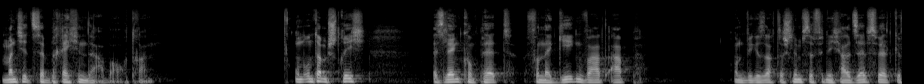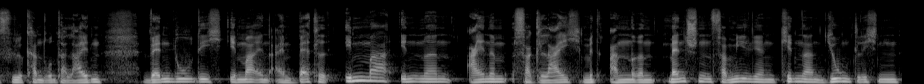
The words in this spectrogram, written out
manche zerbrechen da aber auch dran. Und unterm Strich, es lenkt komplett von der Gegenwart ab. Und wie gesagt, das Schlimmste finde ich halt, Selbstwertgefühl kann darunter leiden, wenn du dich immer in einem Battle, immer in einem Vergleich mit anderen Menschen, Familien, Kindern, Jugendlichen,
